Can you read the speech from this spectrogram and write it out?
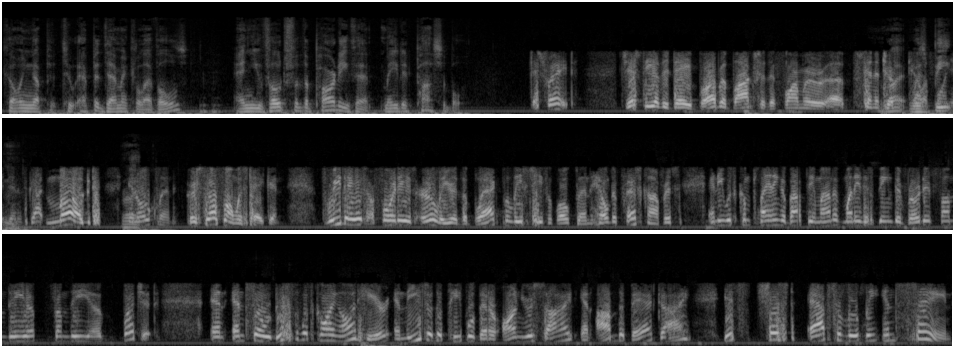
going up to epidemic levels, and you vote for the party that made it possible. That's right. Just the other day, Barbara Boxer, the former uh, senator Right, was California, beaten. Got mugged Right. in Oakland. Her cell phone was taken. Three days or four days earlier, the black police chief of Oakland held a press conference, and he was complaining about the amount of money that's being diverted from the uh, from the uh, budget. And and so this is what's going on here, and these are the people that are on your side, and I'm the bad guy. It's just absolutely insane.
